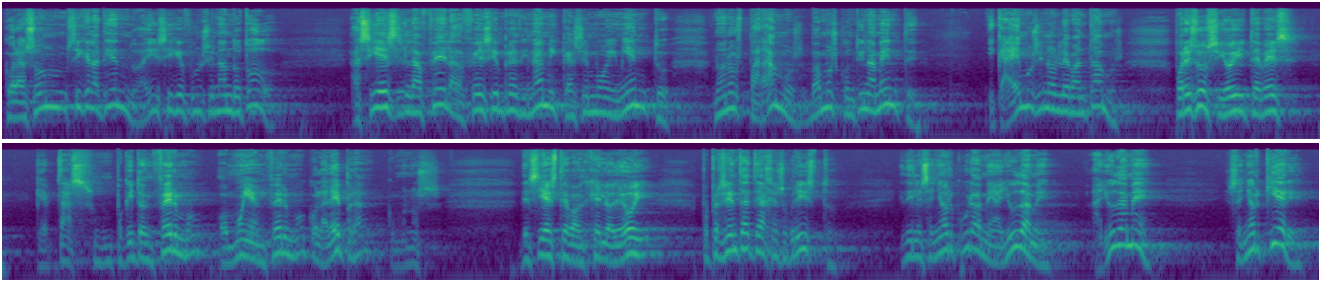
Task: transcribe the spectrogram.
corazón sigue latiendo, ahí sigue funcionando todo. Así es la fe, la fe siempre es dinámica, ese movimiento, no nos paramos, vamos continuamente. y caemos y nos levantamos. Por eso si hoy te ves que estás un poquito enfermo o muy enfermo con la lepra, como nos decía este Evangelio de hoy, pues preséntate a Jesucristo y dile, Señor, cúrame, ayúdame, ayúdame. El Señor quiere.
